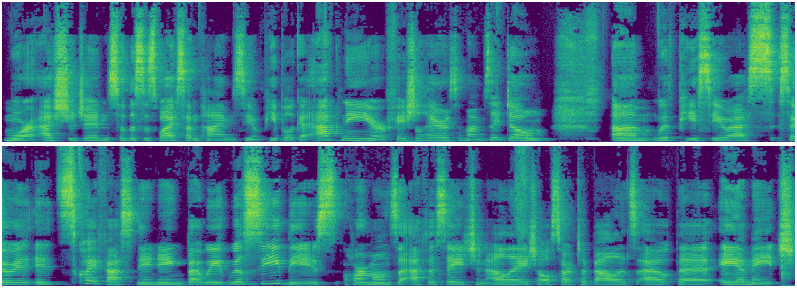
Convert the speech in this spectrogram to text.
more estrogen. So this is why sometimes, you know, people get acne or facial hair, sometimes they don't um, with PCOS. So it, it's quite fascinating. But we we'll see these hormones, the FSH and LH, all start to balance out. The AMH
